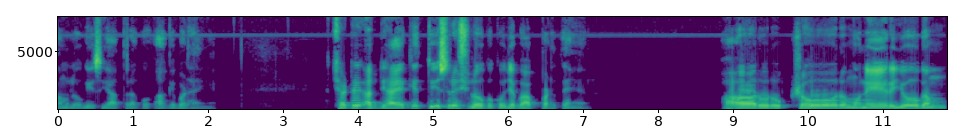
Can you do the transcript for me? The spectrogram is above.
हम लोग इस यात्रा को आगे बढ़ाएँगे। छठे अध्याय के तीसरे श्लोक को जब आप पढ़ते हैं आरुक्षोर मुनेर योगम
